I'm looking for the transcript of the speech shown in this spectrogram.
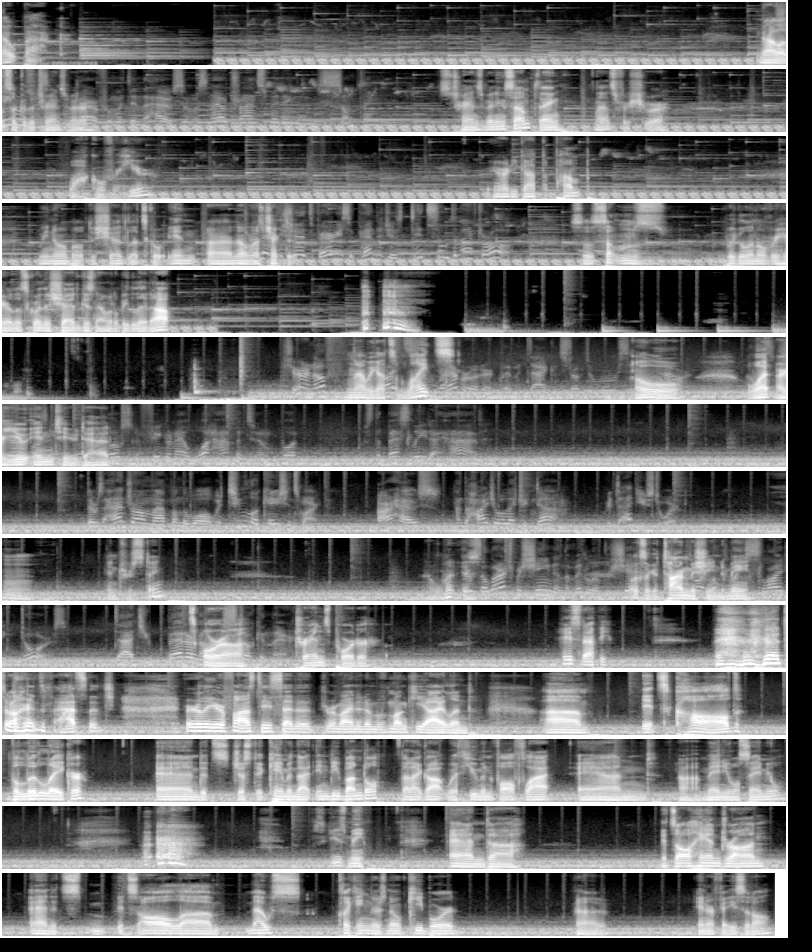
Outback. Now let's look at the transmitter. It's transmitting something, that's for sure. Walk over here. We already got the pump. We know about the shed. Let's go in. Uh, no, let's check the. So something's wiggling over here. Let's go in the shed because now it'll be lit up. enough. Now we got some lights. Whatever other equipment Dad constructed will receive Oh, what are you if I was into, Dad? closer to figuring out what happened to him, but it was the best lead I had. There was a hand-drawn map on the wall with two locations marked: our house and the hydroelectric dam, where Dad used to work. Hmm. Interesting. Now what is? was a large machine in the middle of the shed. Looks like a time machine to me. like Sliding doors. Dad, you better not Or a stuck in there. transporter. Hey, Snappy. Torrance Passage. Earlier, Fosty said it reminded him of Monkey Island. Um, it's called The Little Acre, and it's just it came in that indie bundle that I got with Human Fall Flat and uh, Manuel Samuel. Excuse me. And uh, it's all hand drawn, and it's it's all uh, mouse clicking. There's no keyboard uh, interface at all.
